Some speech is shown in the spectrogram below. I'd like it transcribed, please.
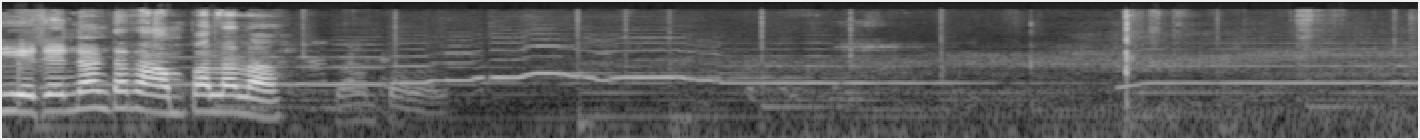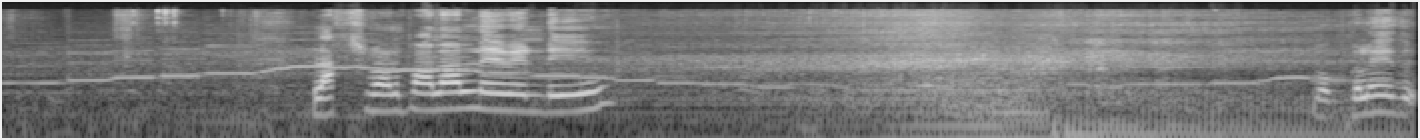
ఈ ఏటండి అంట? రాంపల్లాల లక్ష్మణ ఫలాలు లేవండి. మొగ్గలేదు.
